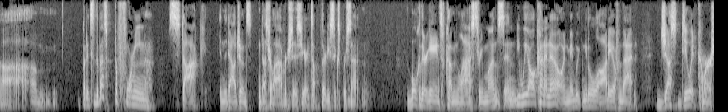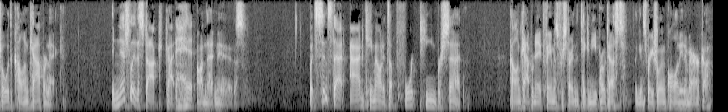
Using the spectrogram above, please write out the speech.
Um, but it's the best performing stock in the Dow Jones Industrial Average this year. It's up 36%. The bulk of their gains have come in the last three months, and we all kind of know, and maybe we can get a little audio from that Just Do It commercial with Colin Kaepernick. Initially, the stock got hit on that news. But since that ad came out, it's up 14%. Colin Kaepernick, famous for starting the Take a Knee protest against racial inequality in America.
